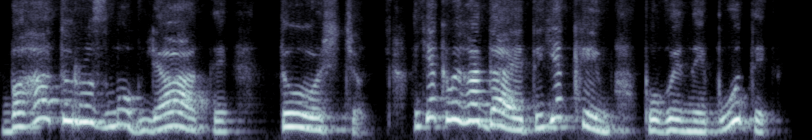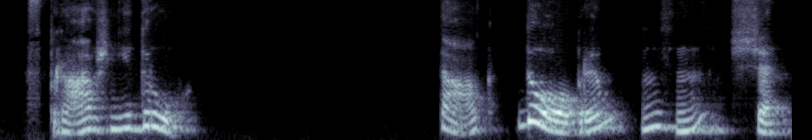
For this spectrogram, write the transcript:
багато розмовляти тощо. Як ви гадаєте, яким повинен бути справжній друг? Так, добрим. Угу. Ще.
